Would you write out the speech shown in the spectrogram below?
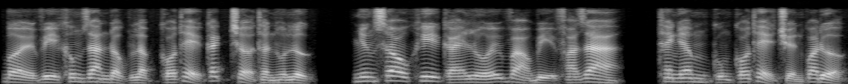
Bởi vì không gian độc lập có thể cách trở thần hồn lực, nhưng sau khi cái lối vào bị phá ra, thanh âm cũng có thể truyền qua được.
